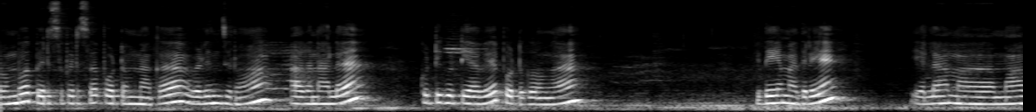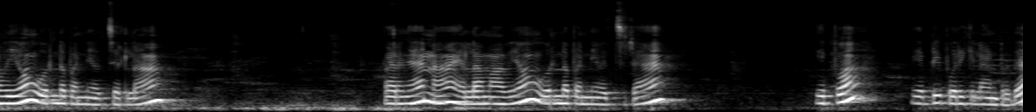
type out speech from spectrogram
ரொம்ப பெருசு பெருசாக போட்டோம்னாக்கா விழிஞ்சிரும். அதனால் குட்டி குட்டியாகவே போட்டுக்கோங்க. இதே மாதிரி எல்லா மா மாவையும் உருண்டை பண்ணி வச்சிடலாம். பாருங்கள் நான் எல்லா மாவையும் உருண்டை பண்ணி வச்சிட்டேன். இப்போ எப்படி பொறிக்கலான்றதை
